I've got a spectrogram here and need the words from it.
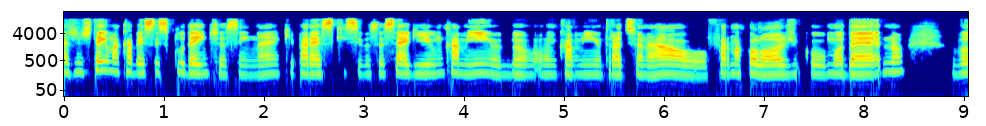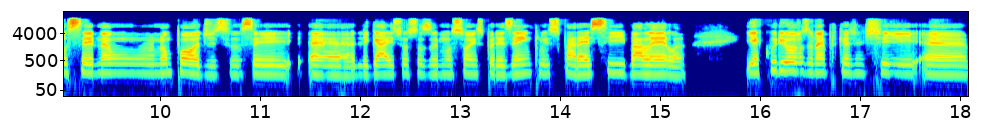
a gente tem uma cabeça excludente, assim, né? Que parece que se você segue um caminho, um caminho tradicional, farmacológico, moderno, você não, não pode. Se você é, ligar isso às suas emoções, por exemplo, isso parece balela. E é curioso, né? Porque a gente. É,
